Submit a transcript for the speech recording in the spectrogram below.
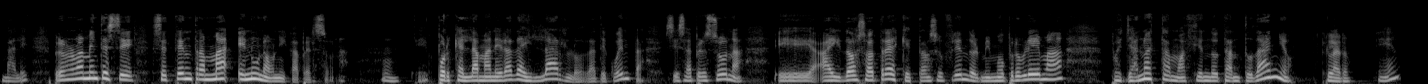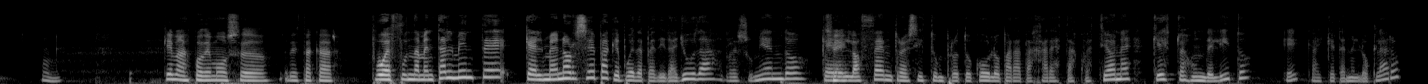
¿vale? Pero normalmente se, se centran más en una única persona. Eh, porque es la manera de aislarlo, date cuenta. Si esa persona, eh, hay dos o tres que están sufriendo el mismo problema, pues ya no estamos haciendo tanto daño. Claro. ¿eh? ¿Qué más podemos eh, destacar? Pues fundamentalmente que el menor sepa que puede pedir ayuda, resumiendo, que Sí. en los centros existe un protocolo para atajar estas cuestiones, que esto es un delito, ¿eh? que hay que tenerlo claro,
